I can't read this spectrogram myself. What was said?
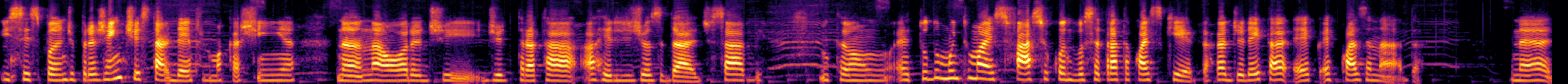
e se expande para a gente estar dentro de uma caixinha na, na hora de, de tratar a religiosidade, sabe? Então, é tudo muito mais fácil quando você trata com a esquerda. A direita é, é quase nada. Né?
